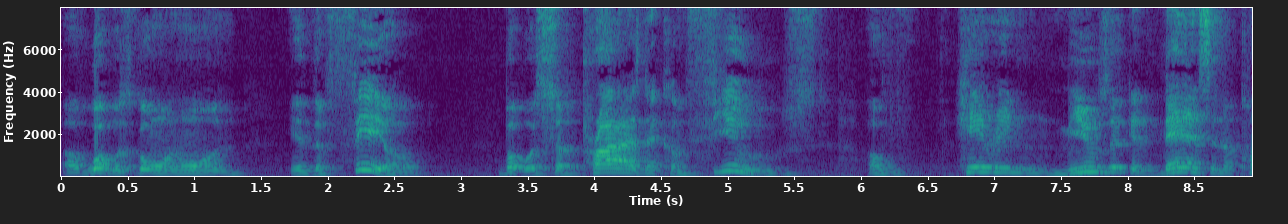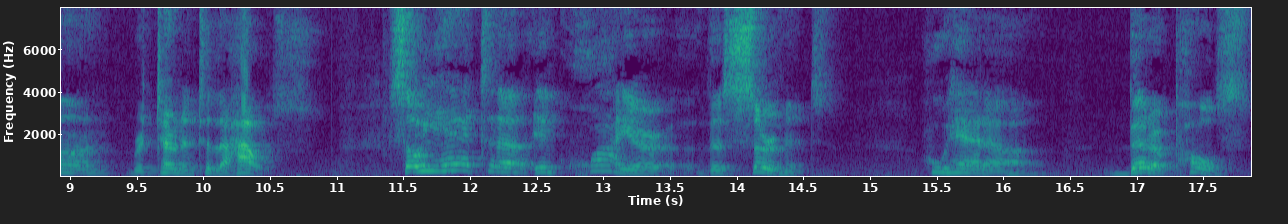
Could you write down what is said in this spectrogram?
of what was going on in the field, but was surprised and confused of hearing music and dancing upon returning to the house. So he had to inquire the servant who had a better pulse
